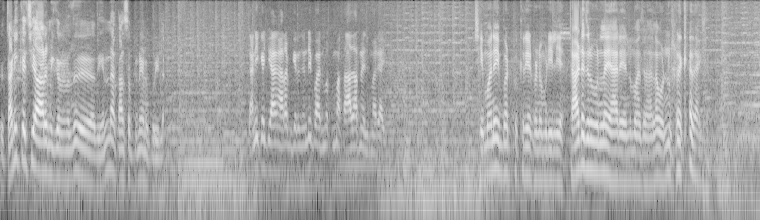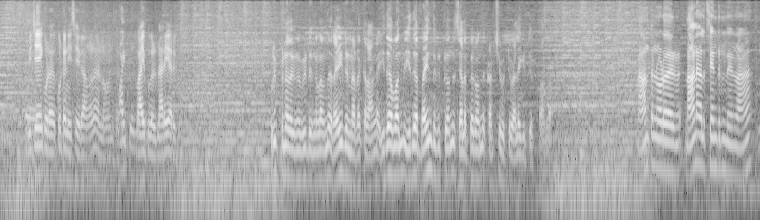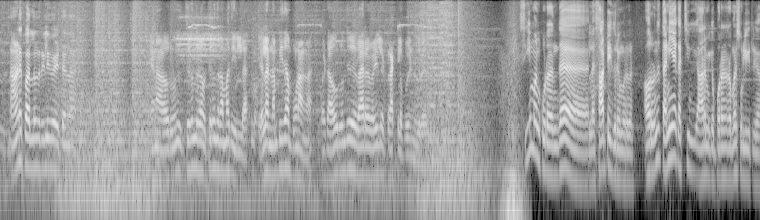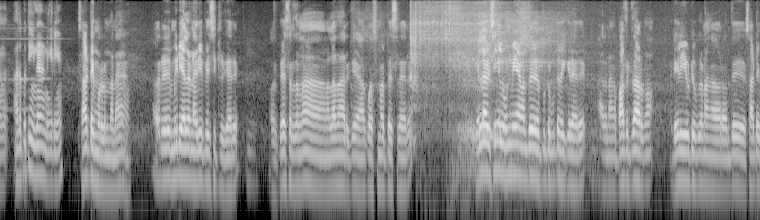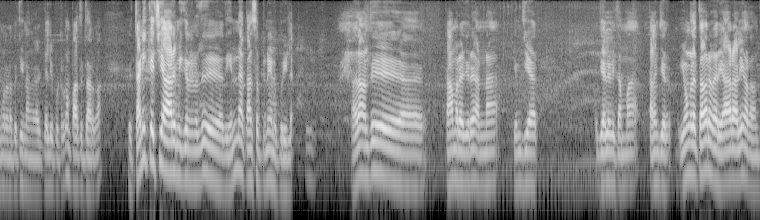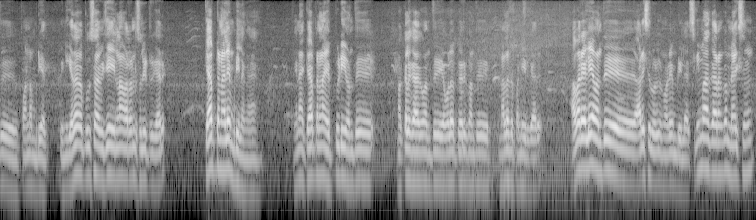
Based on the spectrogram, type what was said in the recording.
இது தனி கட்சி ஆரம்பிக்கிறது அது என்ன கான்செப்ட்னு எனக்கு புரியல. தனி கட்சியாக ஆரம்பிக்கிறது வந்து இப்போ சும்மா சாதாரண இது மாதிரி ஆகிடும் சிமானே பட் கிரியேட் பண்ண முடியலையே. டாட்டு திருமணில் யார்? என்ன மாதிரி அதெல்லாம் ஒன்றும் நடக்காது ஆக்சுவலி விஜய் கூட கூட்டணி செய்கிறாங்களோ இன்னும் வாய்ப்புகள் நிறைய இருக்குது உறுப்பினர்கள் வீடுங்களில் வந்து ரைடு நடக்கிறாங்க. இதை வந்து இதை பயந்துக்கிட்டு வந்து சில பேர் வந்து கட்சி விட்டு விலகிட்டு இருப்பாங்க. நான் தன்னோட நானே அதில் சேர்ந்துருந்தேன்னா நானே பாரிலேருந்து ரிலீவ் ஆகிட்டேன் தான் ஏன்னா அவர் வந்து திருந்துற திருந்துற மாதிரி இல்லை. எல்லாம் நம்பி தான் போனாங்க. பட் அவர் வந்து வேற வழியில் ட்ராக்ல போயின்னு சீமான் கூட இருந்த இல்ல சாட்டை துரைமுருகன் அவர் வந்து தனியாக கட்சி ஆரம்பிக்க போறன்ற மாதிரி சொல்லிட்டு இருக்காங்க. அதை பத்தி என்ன நினைக்கிறீங்க? சாட்டை முருகன் தானே? அவர் மீடியாவில் நிறைய பேசிகிட்டு இருக்காரு. அவர் பேசுகிறதெல்லாம் நல்லா தான் இருக்குது ஆக்ரோஷமாக பேசுகிறாரு எல்லா விஷயங்களும் உண்மையாக வந்து புட்டு புட்டு வைக்கிறாரு. அதை நாங்கள் பார்த்துட்டு தான் இருக்கோம். டெய்லி யூடியூப்பில் நாங்கள் அவரை வந்து சாட்டை முருகனை பற்றி நாங்கள் கேள்விப்பட்டிருக்கோம் பார்த்துட்டு தான் இருக்கோம். இது தனி ஆரம்பிக்கிறது அது என்ன கான்செப்ட்னு எனக்கு புரியல. அதெல்லாம் வந்து காமராஜர் அண்ணா எம்ஜிஆர் ஜெயலலிதா அம்மா கலைஞர் இவங்களை தவிர வேறு யாராலையும் அதை வந்து பண்ண முடியாது. இன்றைக்கி ஏதாவது புதுசாக விஜய்லாம் வரேன்னு சொல்லிட்டு இருக்காரு. கேப்டனாலே முடியலங்க. ஏன்னா கேப்டன்லாம் எப்படி வந்து மக்களுக்காக வந்து எவ்வளோ பேருக்கு வந்து நல்லது பண்ணியிருக்காரு. அவராலேயே வந்து அரசியல் உள்ள நுழைய முடியல. சினிமாக்காரங்க மேக்ஸிமம்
